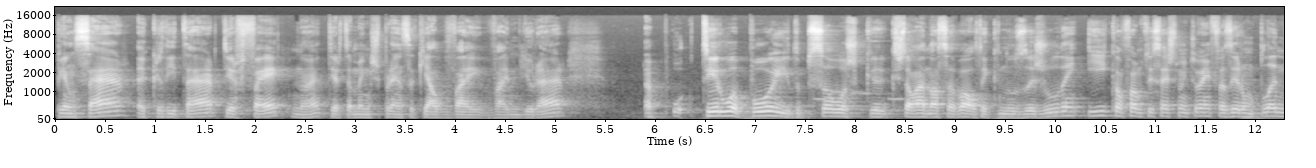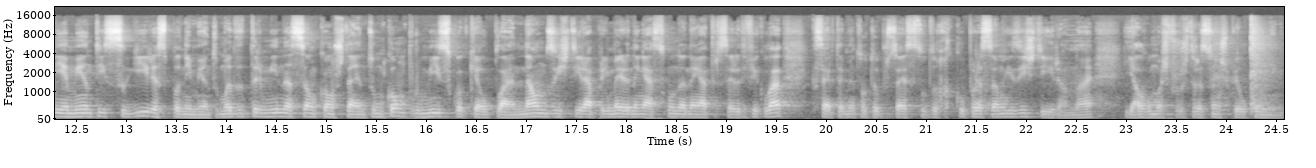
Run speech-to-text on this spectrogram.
pensar, acreditar, ter fé, não é? Ter também esperança que algo vai, vai melhorar ter o apoio de pessoas que, que, estão à nossa volta e que nos ajudem e, conforme tu disseste muito bem, fazer um planeamento e seguir esse planeamento, uma determinação constante, um compromisso com aquele plano, não desistir à primeira, nem à segunda, nem à terceira dificuldade, que certamente no teu processo de recuperação existiram, não é? E algumas frustrações pelo caminho.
